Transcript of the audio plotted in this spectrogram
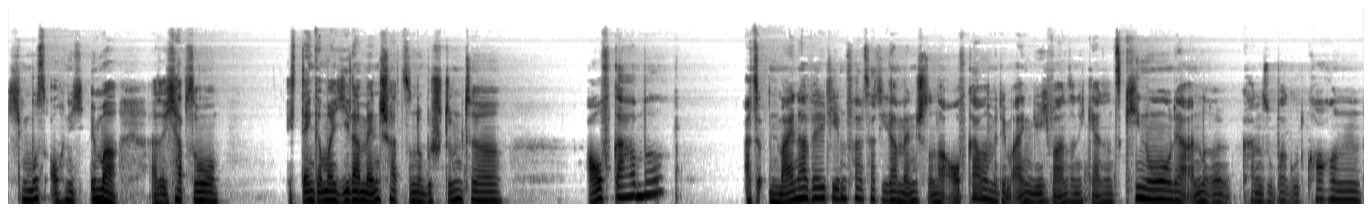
Ich muss auch nicht immer, also ich habe so, ich denke mal, jeder Mensch hat so eine bestimmte Aufgabe. Also in meiner Welt jedenfalls hat jeder Mensch so eine Aufgabe. Mit dem einen gehe ich wahnsinnig gerne ins Kino, der andere kann super gut kochen,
